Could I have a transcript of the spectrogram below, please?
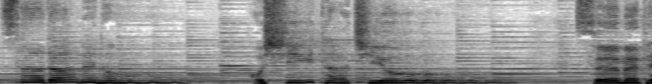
定めの星たちよせめて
